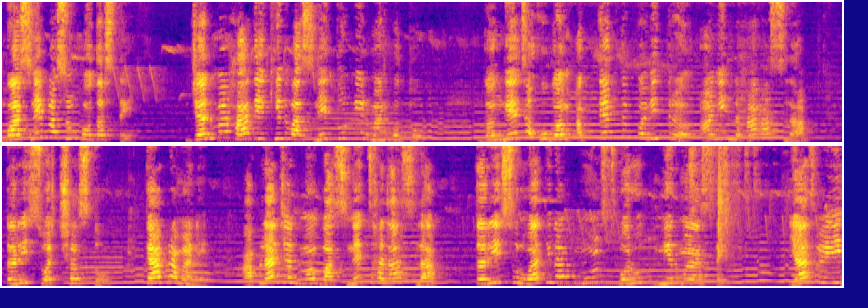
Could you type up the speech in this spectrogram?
वासनेपासून होत असते. जन्म हा देखील वासनेतून निर्माण होतो. गंगेचा उगम अत्यंत पवित्र आणि लहान असला तरी स्वच्छ असतो. त्याप्रमाणे आपला जन्म वासनेत झाला असला तरी सुरुवातीला मूळ स्वरूप निर्मळ असते. याच वेळी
